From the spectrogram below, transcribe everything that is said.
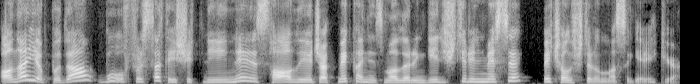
ana yapıda bu fırsat eşitliğini sağlayacak mekanizmaların geliştirilmesi ve çalıştırılması gerekiyor.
